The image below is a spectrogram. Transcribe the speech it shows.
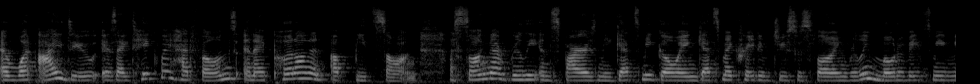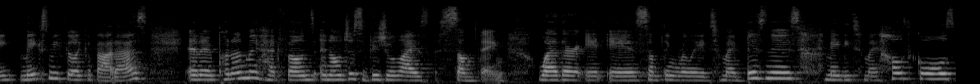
And what I do is I take my headphones and I put on an upbeat song, a song that really inspires me, gets me going, gets my creative juices flowing, really motivates me, makes me feel like a badass. And I put on my headphones and I'll just visualize something, whether it is something related to my business, maybe to my health goals,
